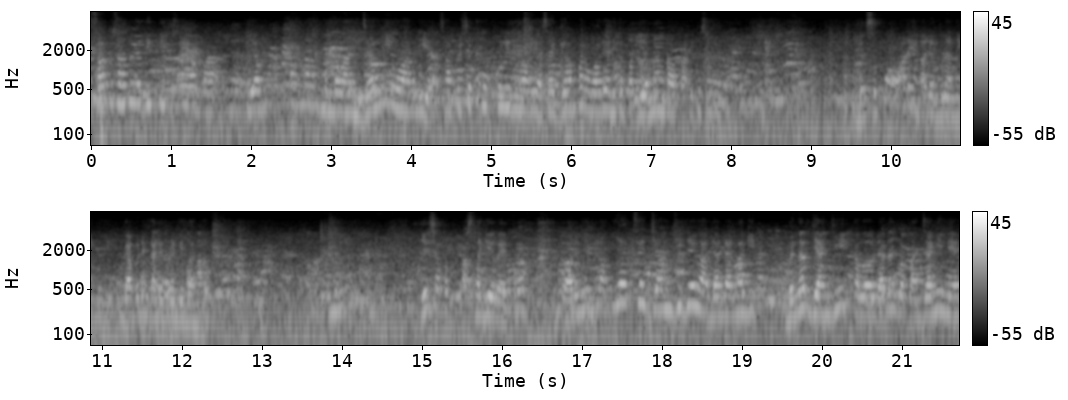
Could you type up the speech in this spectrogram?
Satu-satunya di tim saya pak yang pernah menelanjangi waria sampai saya pukulin waria saya gampar waria di tempat dia mangkal pak. Itu saya pak. Dan semua waria nggak ada yang berani nggak ada yang berani bantu jadi satu pas lagi retro waria ini bilang iya saya janji deh nggak dandan lagi. Bener janji kalau dandan gue telanjangin ya.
